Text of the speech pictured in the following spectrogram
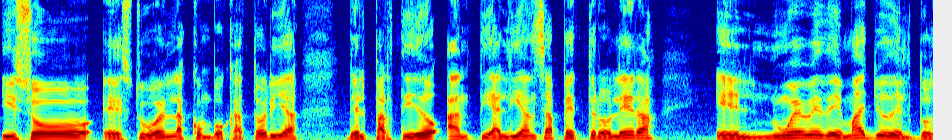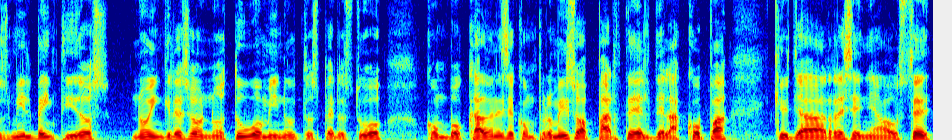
hizo, estuvo en la convocatoria del partido Antialianza Petrolera el 9 de mayo del 2022. No ingresó, no tuvo minutos, pero estuvo convocado en ese compromiso, aparte del de la Copa que ya reseñaba usted.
